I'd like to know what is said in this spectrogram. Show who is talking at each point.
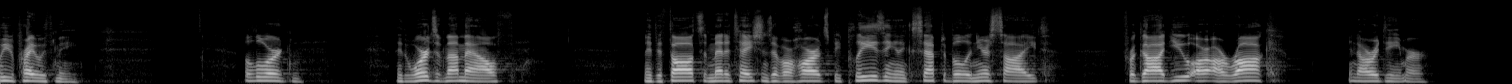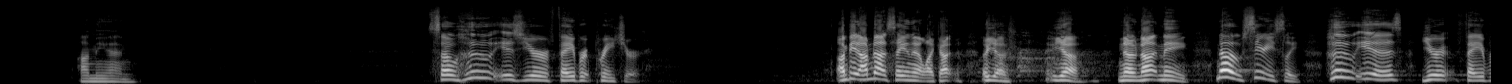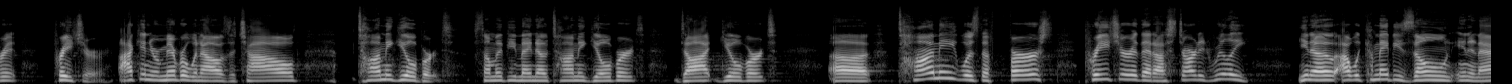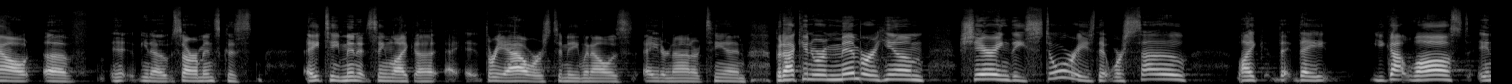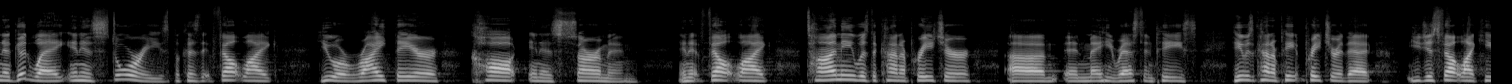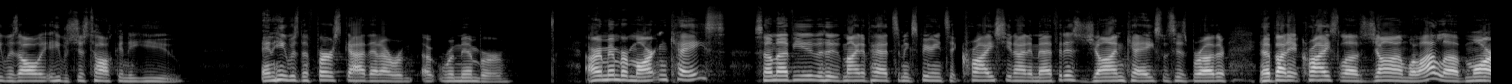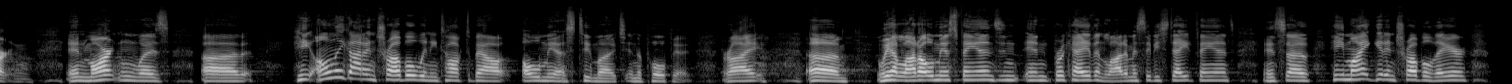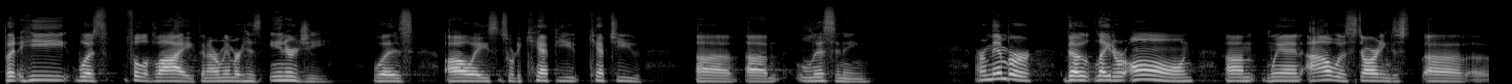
Speaker 1: Will you pray with me? Oh Lord, may the words of my mouth, may the thoughts and meditations of our hearts be pleasing and acceptable in your sight. For God, you are our rock and our Redeemer. Amen. So, who is your favorite preacher? I mean, I'm not saying that like I, oh, yeah, yeah. No, not me. No, seriously. Who is your favorite preacher? I can remember when I was a child, Tommy Gilbert. Some of you may know Tommy Gilbert, Dot Gilbert. Uh, Tommy was the first preacher that I started really, you know, I would maybe zone in and out of, eh, you know, sermons because 18 minutes seemed like uh, three hours to me when I was eight or nine or 10. But I can remember him sharing these stories that were so like they, you got lost in a good way in his stories because it felt like you were right there caught in his sermon. And it felt like Tommy was the kind of preacher, um, and may he rest in peace. He was the kind of pe- preacher that you just felt like he was always, he was just talking to you. And he was the first guy that I re- uh, remember. I remember Martin Case. Some of you who might have had some experience at Christ United Methodist, John Case was his brother. Everybody at Christ loves John. Well, I love Martin. And Martin was, uh, he only got in trouble when he talked about Ole Miss too much in the pulpit, right? Um, we had a lot of Ole Miss fans in, in Brookhaven, a lot of Mississippi State fans. And so he might get in trouble there, but he was full of life. And I remember his energy was always sort of kept you, kept you uh, um, listening. I remember, though, later on, um, when I was starting to uh, uh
